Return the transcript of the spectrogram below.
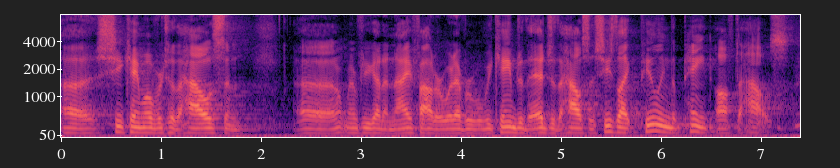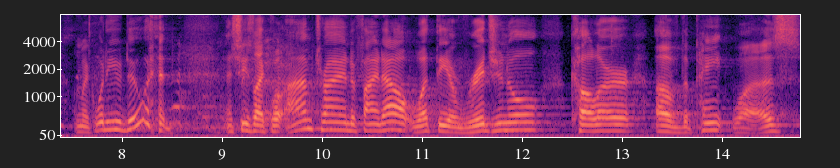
uh, she came over to the house and uh, I don't remember if you got a knife out or whatever, but we came to the edge of the house and she's like peeling the paint off the house. I'm like, what are you doing? And she's like, well, I'm trying to find out what the original color of the paint was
